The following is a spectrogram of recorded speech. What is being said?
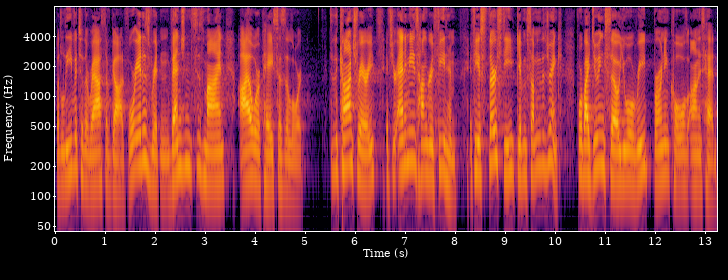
but leave it to the wrath of God. For it is written, Vengeance is mine, I will repay, says the Lord. To the contrary, if your enemy is hungry, feed him. If he is thirsty, give him something to drink, for by doing so you will reap burning coals on his head.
